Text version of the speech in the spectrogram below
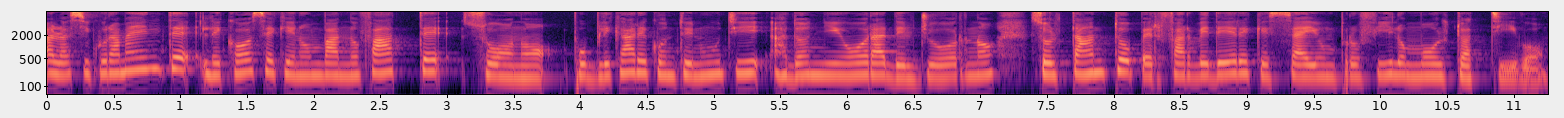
Allora, sicuramente le cose che non vanno fatte sono pubblicare contenuti ad ogni ora del giorno soltanto per far vedere che sei un profilo molto attivo.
